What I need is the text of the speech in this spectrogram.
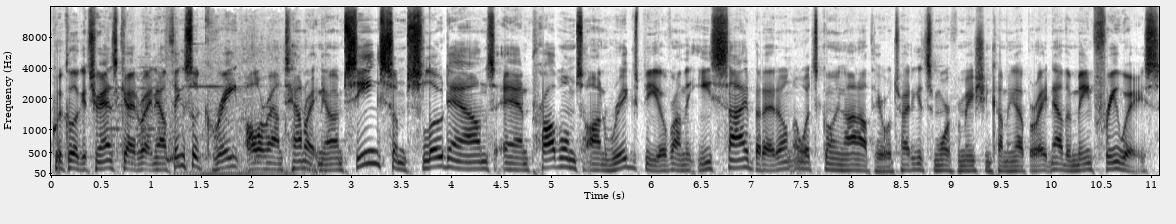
Quick look at TransGuide right now. Things look great all around town right now. I'm seeing some slowdowns and problems on Rigsby over on the east side, but I don't know what's going on out there. We'll try to get some more information coming up. But right now, the main freeways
